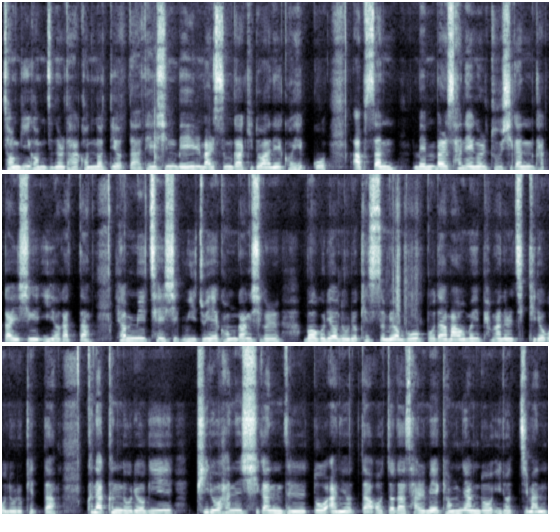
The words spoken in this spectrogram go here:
정기 검진을 다 건너뛰었다. 대신 매일 말씀과 기도 안에 거했고 앞산 맨발 산행을 두 시간 가까이씩 이어갔다. 현미 채식 위주의 건강식을 먹으려 노력했으며 무엇보다 마음의 평안을 지키려고 노력했다. 크나큰 노력이 필요한 시간들도 아니었다. 어쩌다 삶의 경량도 잃었지만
